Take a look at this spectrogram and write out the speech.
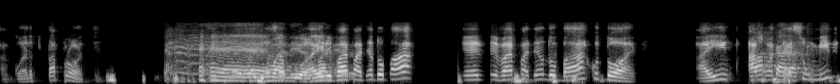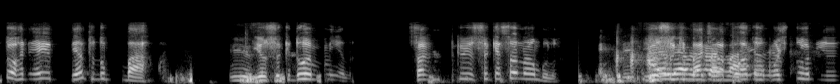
agora tu tá pronto. É, maneiro. Aí ele vai pra dentro do barco, ele vai pra dentro do barco, dorme. Aí Ah, acontece caraca. um mini torneio dentro do barco. Isso. E o Yusuke dormindo. Só que o Yusuke é sonâmbulo. E Ah, o Yusuke lembro bate na porra do monte dormindo.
